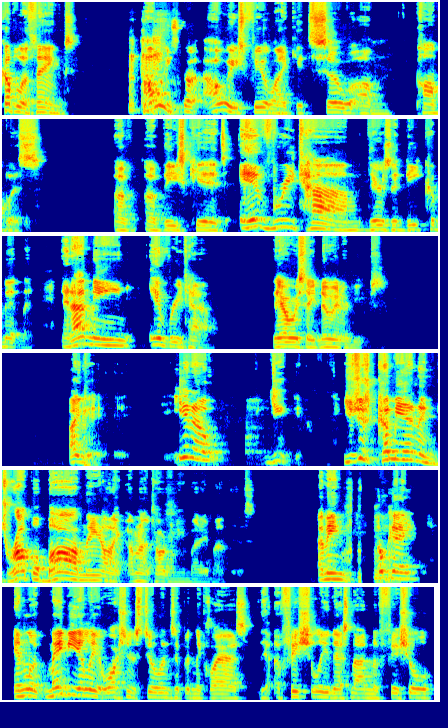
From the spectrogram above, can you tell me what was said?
couple of things. I always, I always feel like it's so um, pompous of, of these kids every time there's a decommitment. And I mean every time. They always say no interviews like, you know, you you just come in and drop a bomb, then you're like, I'm not talking to anybody about this. I mean, okay. And look, maybe Elliot Washington still ends up in the class. Officially, that's not an official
